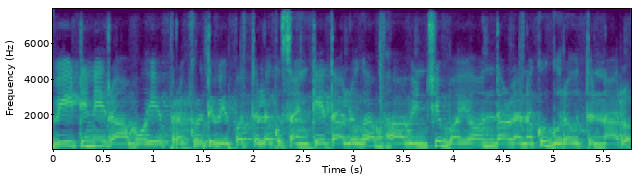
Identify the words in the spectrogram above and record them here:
వీటిని రాబోయే ప్రకృతి విపత్తులకు సంకేతాలుగా భావించి భయాందోళనకు గురవుతున్నారు.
